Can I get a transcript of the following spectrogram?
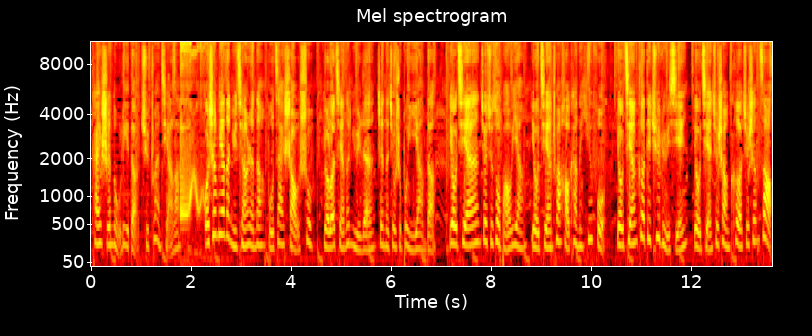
开始努力的去赚钱了。我身边的女强人呢不在少数，有了钱的女人真的就是不一样的。有钱就去做保养，有钱穿好看的衣服，有钱各地去旅行，有钱去上课去深造，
